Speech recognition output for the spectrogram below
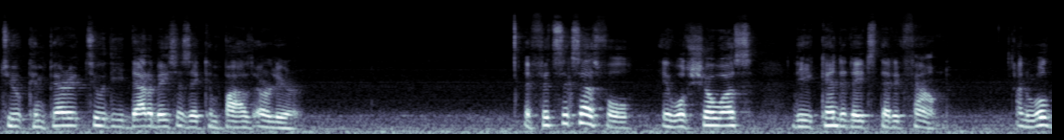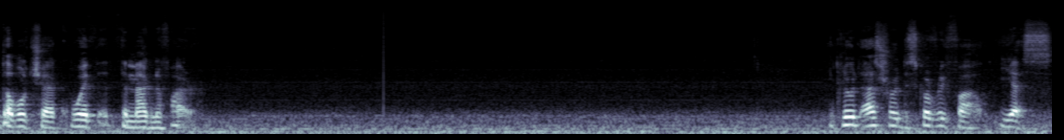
to compare it to the databases it compiled earlier. If it's successful, it will show us the candidates that it found, and we'll double check with the magnifier. Include asteroid discovery file. Yes.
